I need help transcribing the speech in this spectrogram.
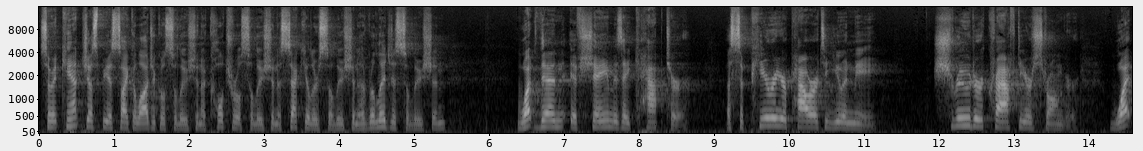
So it can't just be a psychological solution, a cultural solution, a secular solution, a religious solution. What then if shame is a captor? a superior power to you and me, shrewder, craftier, stronger. What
